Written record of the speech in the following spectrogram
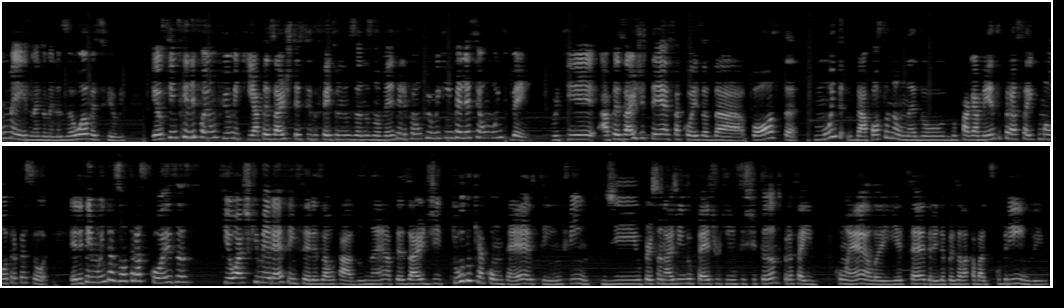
um mês mais ou menos. Eu amo esse filme. Eu sinto que ele foi um filme que, apesar de ter sido feito nos anos 90, ele foi um filme que envelheceu muito bem. Porque, apesar de ter essa coisa da aposta, muito, da aposta não, né? Do, do pagamento pra sair com uma outra pessoa. Ele tem muitas outras coisas que eu acho que merecem ser exaltados, né? Apesar de tudo que acontece, enfim, de o personagem do Patrick insistir tanto pra sair com ela e etc, e depois ela acabar descobrindo. E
